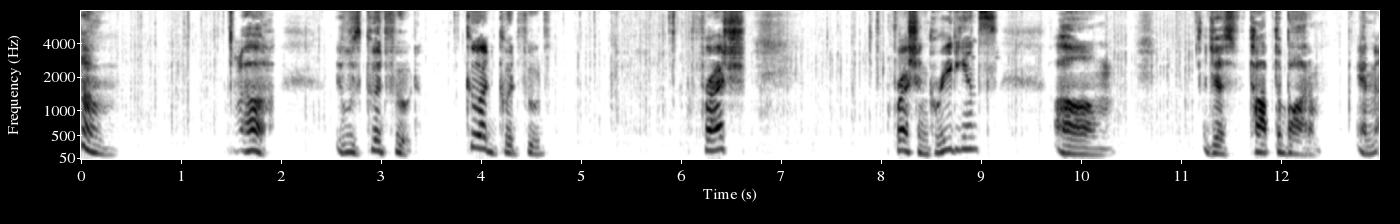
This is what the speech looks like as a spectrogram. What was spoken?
ah, it was good food, good good food. Fresh, fresh ingredients, um, just top to bottom and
